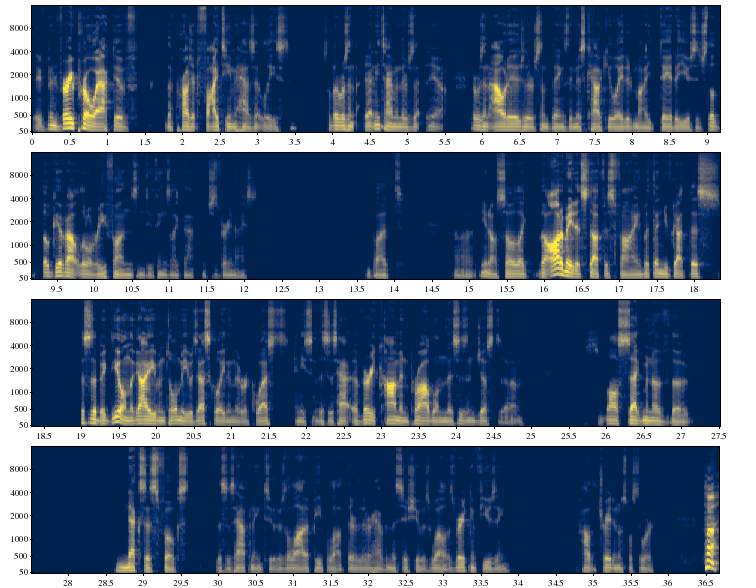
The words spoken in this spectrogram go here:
they've been very proactive. The Project Fi team has at least. So there was an anytime and there's you know there was an outage, there were some things they miscalculated my data usage. They'll they'll give out little refunds and do things like that, which is very nice. But uh, you know, so like the automated stuff is fine, but then you've got this. This is a big deal, and the guy even told me he was escalating the requests, and he said this is ha- a very common problem. This isn't just a small segment of the Nexus folks this is happening to. There's a lot of people out there that are having this issue as well. It's very confusing how the trade-in was supposed to work. Huh.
